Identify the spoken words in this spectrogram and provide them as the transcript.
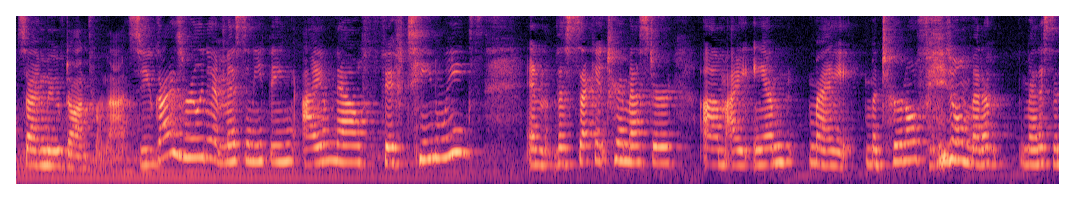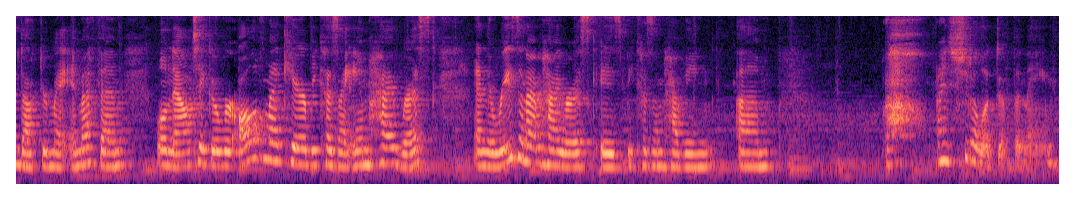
So I moved on from that. So you guys really didn't miss anything. I am now 15 weeks, in the second trimester, um, I am my maternal fetal med medicine doctor, my MFM, will now take over all of my care because I am high risk. And the reason I'm high risk is because I'm having, um, oh, I should have looked up the name.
